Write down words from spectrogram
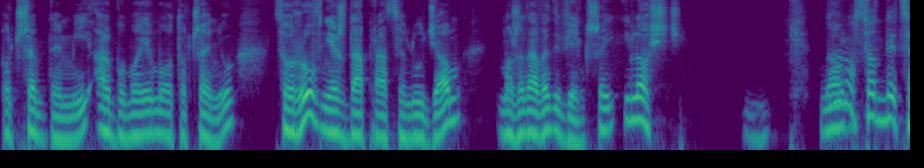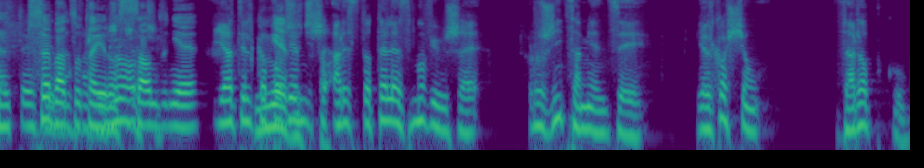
potrzebne mi albo mojemu otoczeniu, co również da pracę ludziom, może nawet w większej ilości. No, No, rozsądny cel to jest trzeba tutaj rozsądnie. Ja tylko powiem, to. że Arystoteles mówił, że różnica między wielkością zarobku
